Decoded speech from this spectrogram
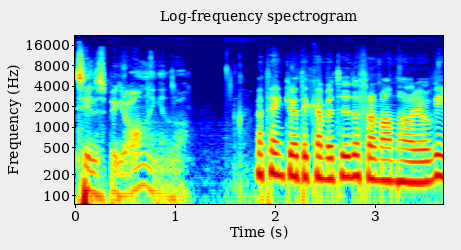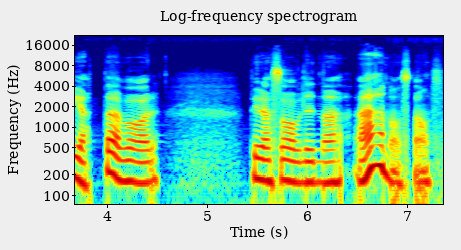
tills begravningen. Då. Vad tänker att det kan betyda för de anhöriga att veta var deras avlidna är någonstans?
